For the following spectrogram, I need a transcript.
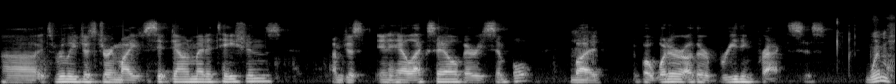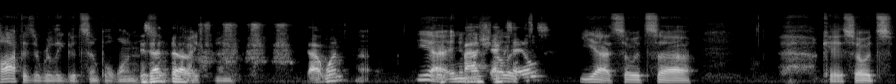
Uh, it's really just during my sit down meditations. I'm just inhale, exhale, very simple. Mm. But but what are other breathing practices? Wim Hof is a really good simple one. Is that So the Iceman. that one? Yeah, Like in a fast nutshell, exhales. Yeah, so it's uh okay, so it's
